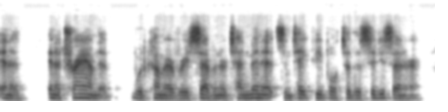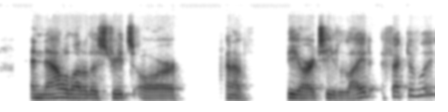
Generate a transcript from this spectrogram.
and a in a tram that would come every seven or ten minutes and take people to the city center. and now a lot of those streets are kind of BRT light effectively.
